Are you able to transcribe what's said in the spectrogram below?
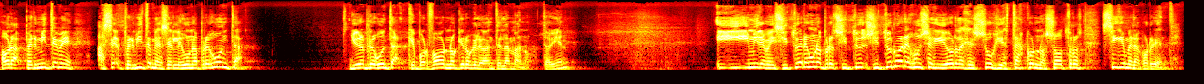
Ahora, permíteme, hacer, permíteme hacerles una pregunta. Y una pregunta que por favor no quiero que levanten la mano. ¿Está bien? Y, mírame, si tú, eres una, si tú no eres un seguidor de Jesús y estás con nosotros, sígueme la corriente.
